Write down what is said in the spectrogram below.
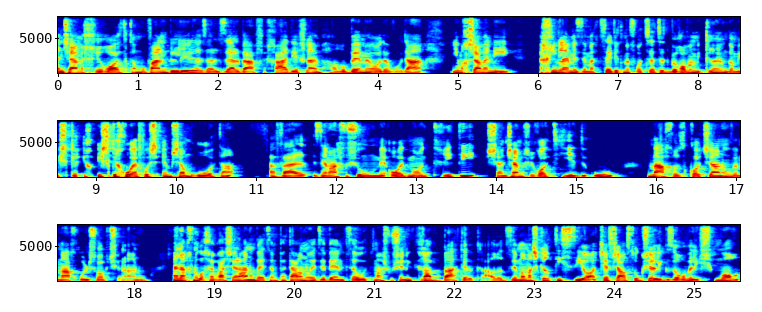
אנשי המכירות כמובן בלי לזלזל באף אחד, יש להם הרבה מאוד עבודה. אם עכשיו אני אכין להם איזה מצגת מפוצצת, ברוב המקרים הם גם ישכחו איפה הם שמרו אותה. אבל זה משהו שהוא מאוד מאוד קריטי, שאנשי המכירות ידעו מה החוזקות שלנו ומה החולשות שלנו. אנחנו בחברה שלנו בעצם פתרנו את זה באמצעות משהו שנקרא battle card, זה ממש כרטיסיות שאפשר סוג של לגזור ולשמור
